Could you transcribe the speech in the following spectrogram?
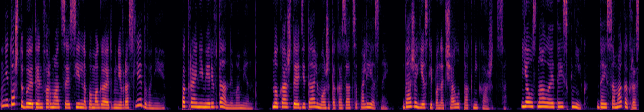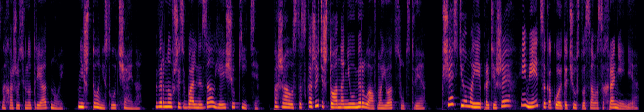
Не то чтобы эта информация сильно помогает мне в расследовании, по крайней мере в данный момент, но каждая деталь может оказаться полезной, даже если поначалу так не кажется. Я узнала это из книг, да и сама как раз нахожусь внутри одной. Ничто не случайно. Вернувшись в бальный зал, я ищу Кити. Пожалуйста, скажите, что она не умерла в мое отсутствие. К счастью, у моей протеже имеется какое-то чувство самосохранения.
